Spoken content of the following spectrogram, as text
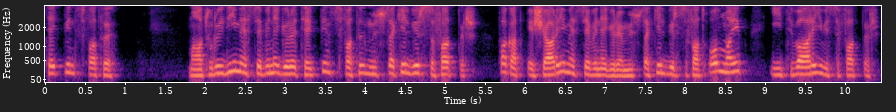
Tekvin sıfatı. Maturidi mezhebine göre tekvin sıfatı müstakil bir sıfattır. Fakat Eşari mezhebine göre müstakil bir sıfat olmayıp itibari bir sıfattır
